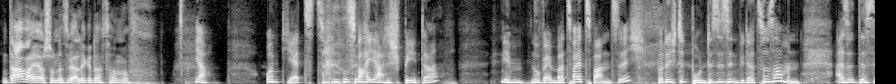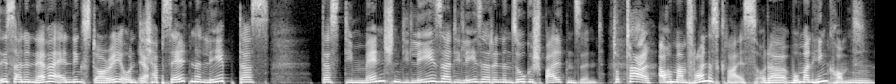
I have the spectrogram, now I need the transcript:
Und da war ja schon, dass wir alle gedacht haben, uff. Ja. Und jetzt, zwei Jahre später, im November 2020 berichtet Bunte, sie sind wieder zusammen. Also das ist eine never-ending Story und ja. ich habe selten erlebt, dass dass die Menschen, die Leser, die Leserinnen so gespalten sind. Total. Auch in meinem Freundeskreis oder wo man hinkommt. Mhm.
